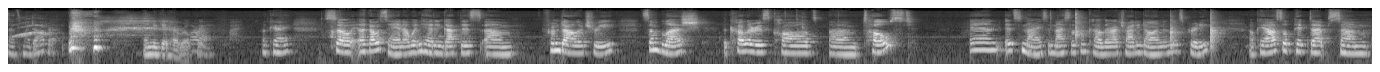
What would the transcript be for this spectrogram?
that's my daughter. Let me get her real quick. Right. Okay. So, like I was saying, I went ahead and got this um, from Dollar Tree. Some blush. The color is called um, Toast and it's nice, a nice looking color. I tried it on, it looks pretty. Okay, I also picked up some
